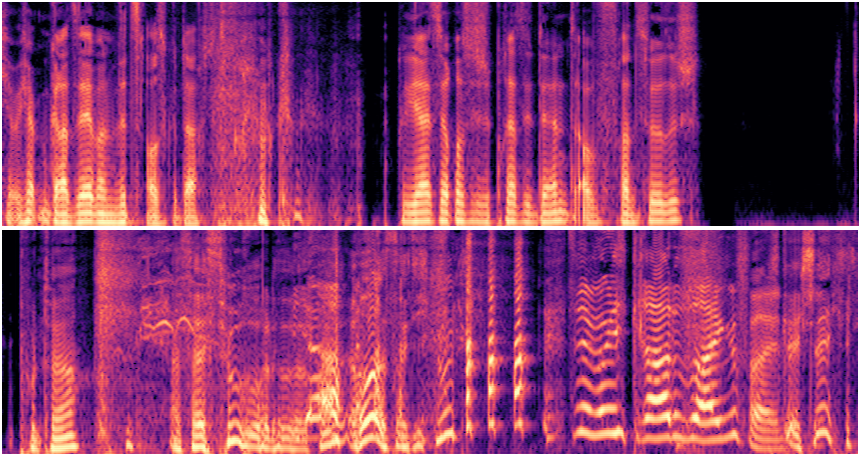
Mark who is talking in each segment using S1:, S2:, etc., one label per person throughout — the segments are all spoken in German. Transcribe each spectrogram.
S1: Ich, ich habe mir gerade selber einen Witz ausgedacht.
S2: Okay.
S1: Wie heißt der russische Präsident auf Französisch?
S2: Putin. Das heißt Hure oder so.
S1: Ja.
S2: Ne? Oh, ist richtig gut.
S1: Ist mir wirklich gerade so
S2: Ist
S1: eingefallen.
S2: gar nicht schlecht.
